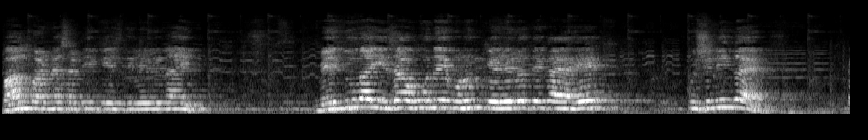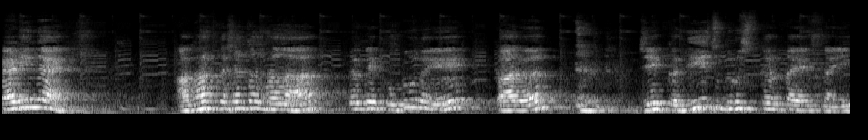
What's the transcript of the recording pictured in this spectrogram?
भांग पाडण्यासाठी केस दिलेले नाही. मेंदूला इजा होऊ नये म्हणून केलेलं ते काय आहे? कुशनिंग आहे. पॅडिंग आहे. आघात कशाचा झाला? तर ते फुटू नये कारण जे कधीच दुरुस्त करता येत नाही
